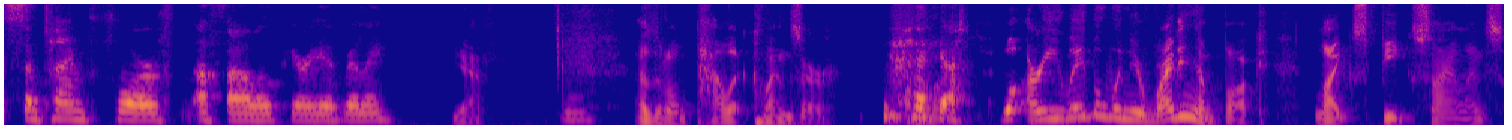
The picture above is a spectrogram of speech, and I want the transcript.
some time for a fallow period, really. Yeah, yeah. a little palate cleanser. yeah. Well, are you able when you're writing a book like Speak Silence?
